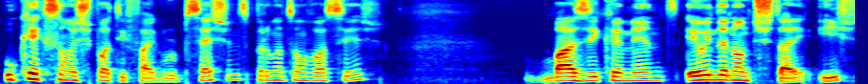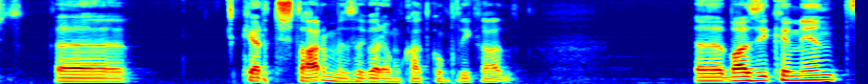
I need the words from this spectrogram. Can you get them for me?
O que é que são as Spotify Group Sessions? Perguntam vocês. Basicamente, eu ainda não testei isto. Uh, quero testar, mas agora é um bocado complicado. Uh, basicamente,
